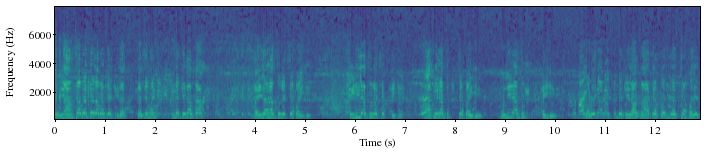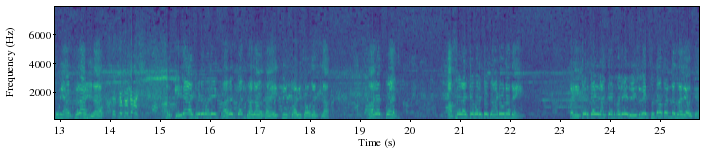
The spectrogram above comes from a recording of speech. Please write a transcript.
तुम्ही आमच्या बंदला बंद केलं. कशासाठी बंद केला होता? महिलांना सुरक्षा पाहिजे. पिढीला सुरक्षा पाहिजे. मातेला सुरक्षा पाहिजे. मुलींना सुरक्षा पाहिजे. म्हणून आम्ही बंद केला होता. त्या बंदच्या मध्ये तुम्ही अडथळा आणला मग गेल्या आठवड्यामध्ये एक भारत बंद झाला होता एकवीस बावीस ऑगस्टला. भारत बंद. आपल्या राज्यामध्ये तो जाणवला नाही. पण इतर काही राज्यांमध्ये रेल्वे सुद्धा बंद झाल्या होत्या.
